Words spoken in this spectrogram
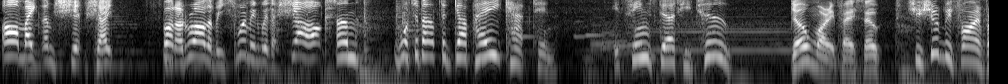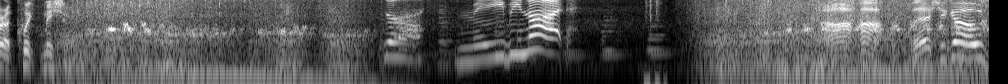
I'll make them shipshape, but I'd rather be swimming with the sharks. Um, what about the Gup A, Captain? It seems dirty too. Don't worry, Peso. She should be fine for a quick mission. Uh, maybe not. Aha! There she goes.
